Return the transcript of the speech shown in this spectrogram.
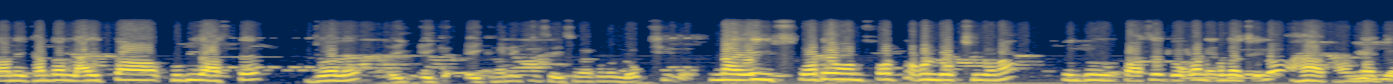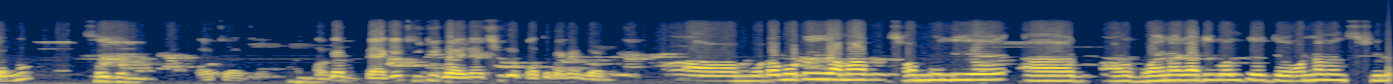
কারণ এখানটার লাইটটা খুবই আসতে জলে। এই এই- এইখানে কি সেই সময় কোনো লোক ছিল? না এই স্পটে অন স্পট তখন লোক ছিল না কিন্তু পাশে দোকান খোলা ছিল। হ্যাঁ ঠান্ডার জন্য। সেই জন্য। আচ্ছা আচ্ছা। আপনার ব্যাগে কি কি গয়না ছিল? কত টাকার গয়না? মোটামুটি আমার সব মিলিয়ে গয়নাগাটি বলতে যে অর্নামেন্টস ছিল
